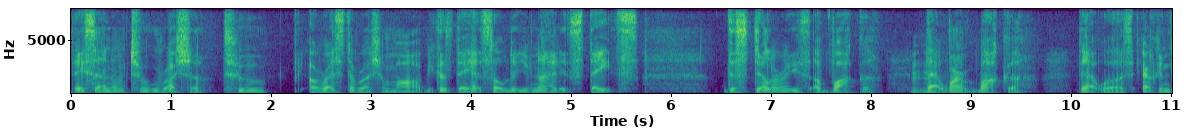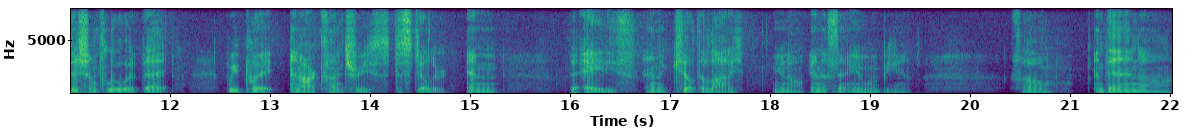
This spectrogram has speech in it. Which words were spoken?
They sent him to Russia to arrest the Russian mob because they had sold the United States distilleries of vodka mm-hmm. that weren't vodka, that was air conditioned fluid that we put in our country's distillery in the 80s. And it killed a lot of, you know, innocent human beings. So, and then uh,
